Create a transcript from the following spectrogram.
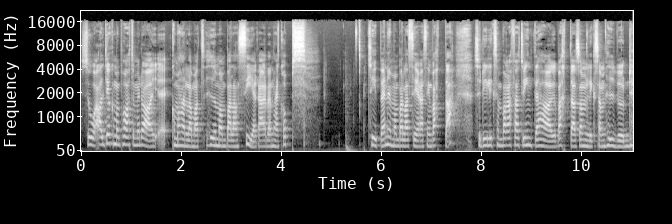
Så allt jag kommer att prata om idag eh, kommer handla om att hur man balanserar den här kroppstypen, hur man balanserar sin vatta. Så det är liksom bara för att du inte har vatta som liksom huvud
